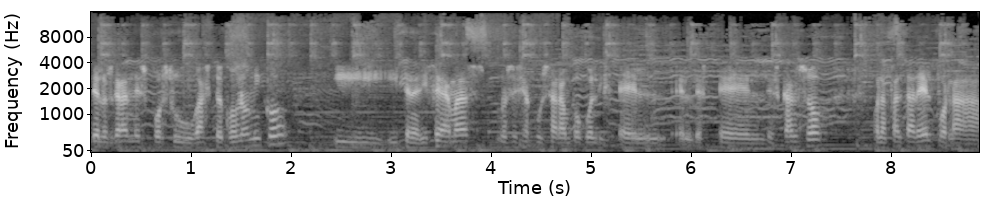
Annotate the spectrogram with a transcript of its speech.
de los grandes por su gasto económico. Y, Tenerife además, no sé si acusará un poco el, el- el des- el descanso o la falta de él por la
